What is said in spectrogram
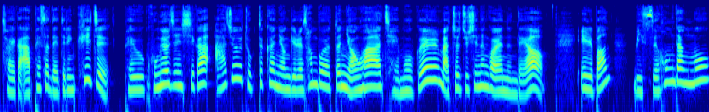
저희가 앞에서 내드린 퀴즈, 배우 공효진 씨가 아주 독특한 연기를 선보였던 영화 제목을 맞춰주시는 거였는데요. 1번, 미스 홍당무,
